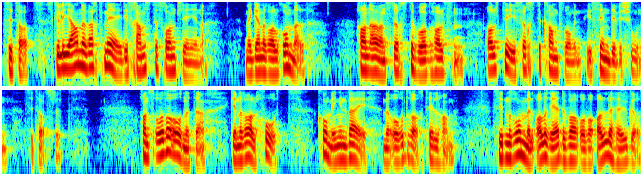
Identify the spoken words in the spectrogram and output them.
Sitat, skulle gjerne vært med i de fremste frontlinjene med general Rommel. Han er den største våghalsen, alltid i første kampvogn i sin divisjon. Hans overordnede, general Haut, kom ingen vei med ordrer til ham, siden Rommel allerede var over alle hauger,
